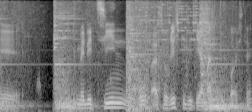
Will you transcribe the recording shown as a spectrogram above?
die Medizin, ro- also richtige Diamanten bräuchte.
